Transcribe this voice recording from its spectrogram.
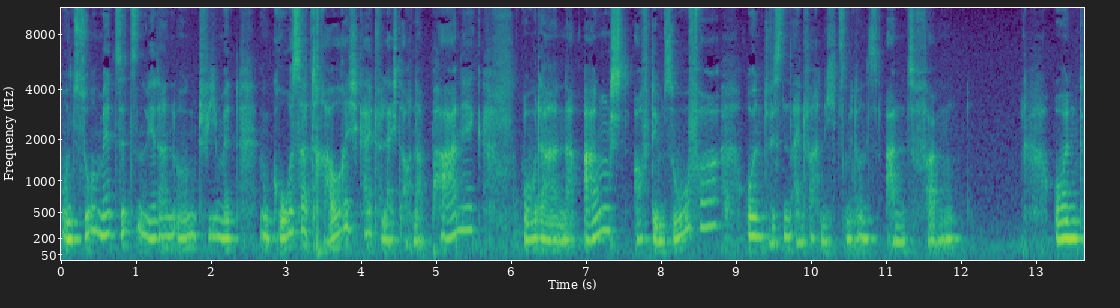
Und somit sitzen wir dann irgendwie mit großer Traurigkeit, vielleicht auch einer Panik oder einer Angst auf dem Sofa und wissen einfach nichts mit uns anzufangen. Und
